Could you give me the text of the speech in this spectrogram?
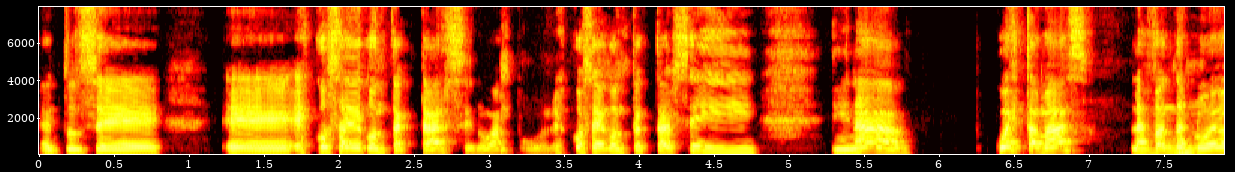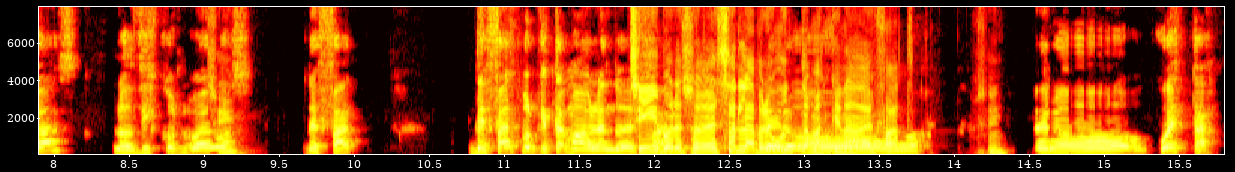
Entonces, eh, es cosa de contactarse nomás. Es cosa de contactarse y, y nada, cuesta más las bandas nuevas, los discos nuevos. Sí. de FAT. De FAT porque estamos hablando de Sí, FAT. por eso esa es la pregunta pero- más que nada de Fat. Sí. Pero cuesta,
